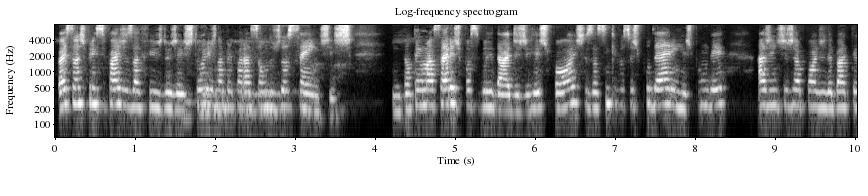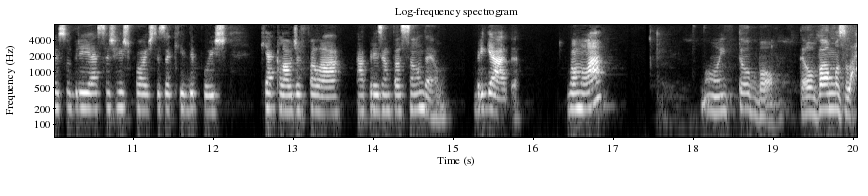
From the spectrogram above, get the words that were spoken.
Quais são os principais desafios dos gestores na preparação dos docentes? Então, tem uma série de possibilidades de respostas. Assim que vocês puderem responder, a gente já pode debater sobre essas respostas aqui depois que a Cláudia falar a apresentação dela. Obrigada. Vamos lá? Muito bom. Então, vamos lá.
